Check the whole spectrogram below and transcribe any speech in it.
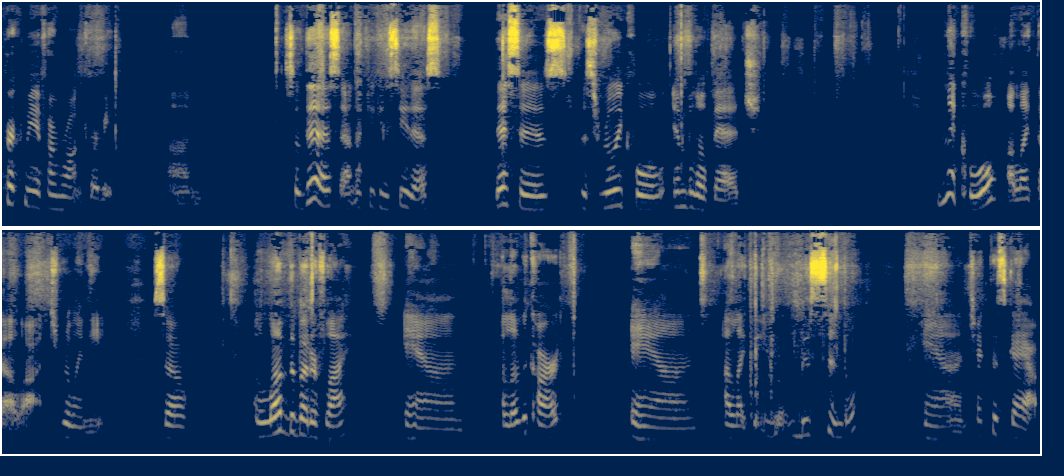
Correct me if I'm wrong, Kirby. Um, so this, I don't know if you can see this, this is this really cool envelope edge. Isn't that cool? I like that a lot. It's really neat. So I love the butterfly and I love the card and I like that you wrote Miss Cindel. And check this guy out.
